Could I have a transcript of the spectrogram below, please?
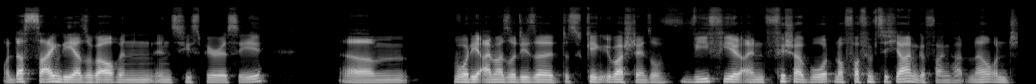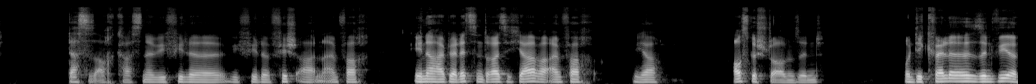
Und das zeigen die ja sogar auch in, in Seaspiracy. Ähm, wo die einmal so diese, das gegenüberstellen, so wie viel ein Fischerboot noch vor 50 Jahren gefangen hat, ne? Und das ist auch krass, ne? Wie viele, wie viele Fischarten einfach innerhalb der letzten 30 Jahre einfach, ja, ausgestorben sind. Und die Quelle sind wir.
